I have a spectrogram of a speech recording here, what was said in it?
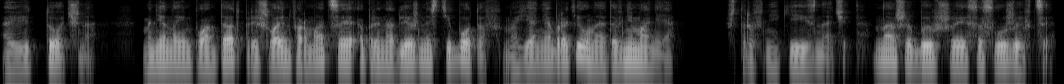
А ведь точно. Мне на имплантат пришла информация о принадлежности ботов, но я не обратил на это внимания. Штрафники, значит, наши бывшие сослуживцы.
